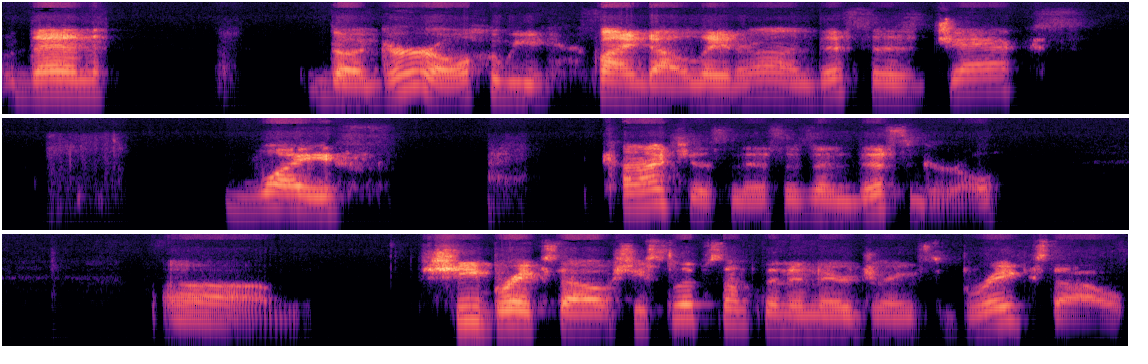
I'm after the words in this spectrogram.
then the girl, who we find out later on, this is Jack's wife. Consciousness is in this girl. Um, She breaks out. She slips something in their drinks, breaks out,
